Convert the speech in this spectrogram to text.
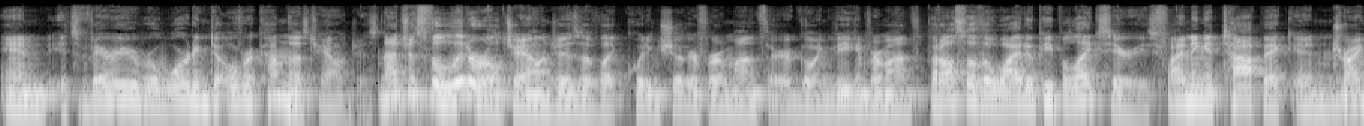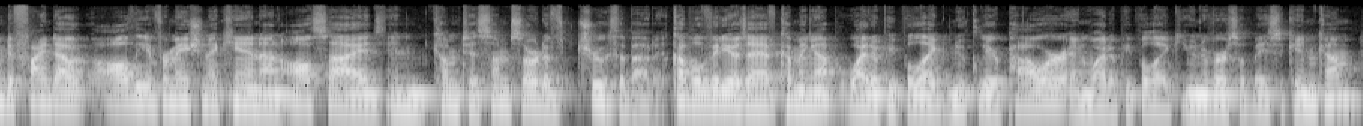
and it's very rewarding to overcome those challenges. Not just the literal challenges of like quitting sugar for a month or going vegan for a month, but also the Why Do People Like series. Finding a topic and trying to find out all the information I can on all sides and come to some sort of truth about it. A couple videos I have coming up Why Do People Like Nuclear Power and Why Do People Like Universal Basic Income?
